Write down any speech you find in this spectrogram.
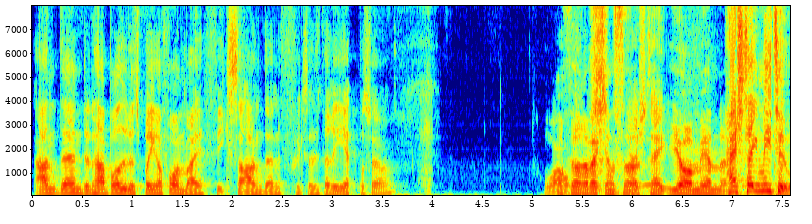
Anden, den här bruden springer från mig. Fixar anden, fixar lite rep och så. Och Wow. förra veckan så... Hashtag- Jag, men, Hashtag metoo!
